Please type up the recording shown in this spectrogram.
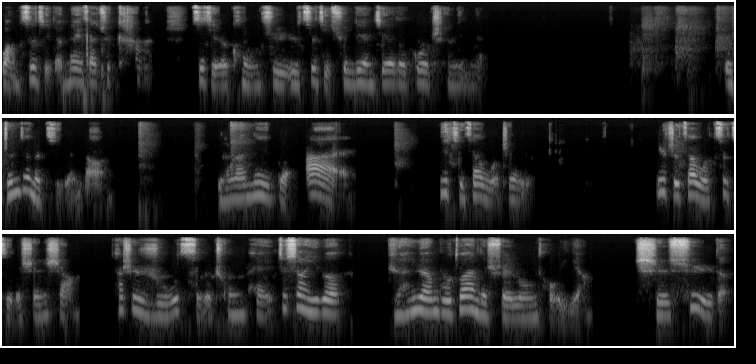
往自己的内在去看自己的恐惧与自己去链接的过程里面，我真正的体验到，原来那个爱一直在我这里，一直在我自己的身上，它是如此的充沛，就像一个源源不断的水龙头一样，持续的。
